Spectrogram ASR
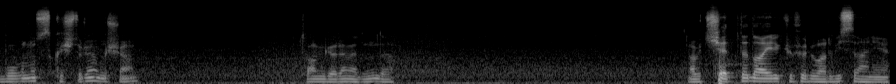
Bu bunu sıkıştırıyor mu şu an? Tam göremedim de. Abi chatte de ayrı küfür var bir saniye.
